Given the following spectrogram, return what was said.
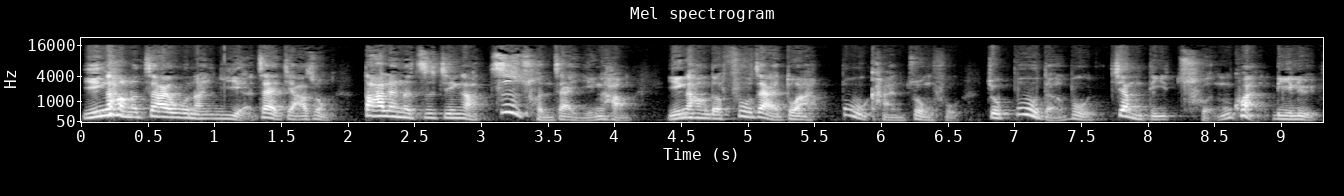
银行的债务呢也在加重，大量的资金啊滞存在银行，银行的负债端不堪重负，就不得不降低存款利率，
